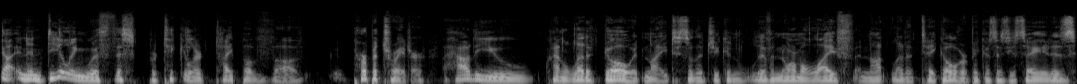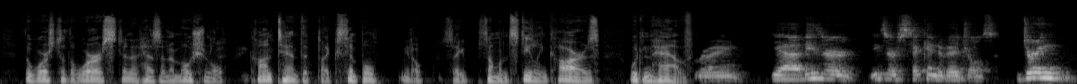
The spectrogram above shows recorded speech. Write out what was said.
Yeah, and in dealing with this particular type of uh, perpetrator, how do you kind of let it go at night so that you can live a normal life and not let it take over? Because, as you say, it is the worst of the worst, and it has an emotional content that, like simple, you know, say someone stealing cars wouldn't have. Right. Yeah, these are these are sick individuals. During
